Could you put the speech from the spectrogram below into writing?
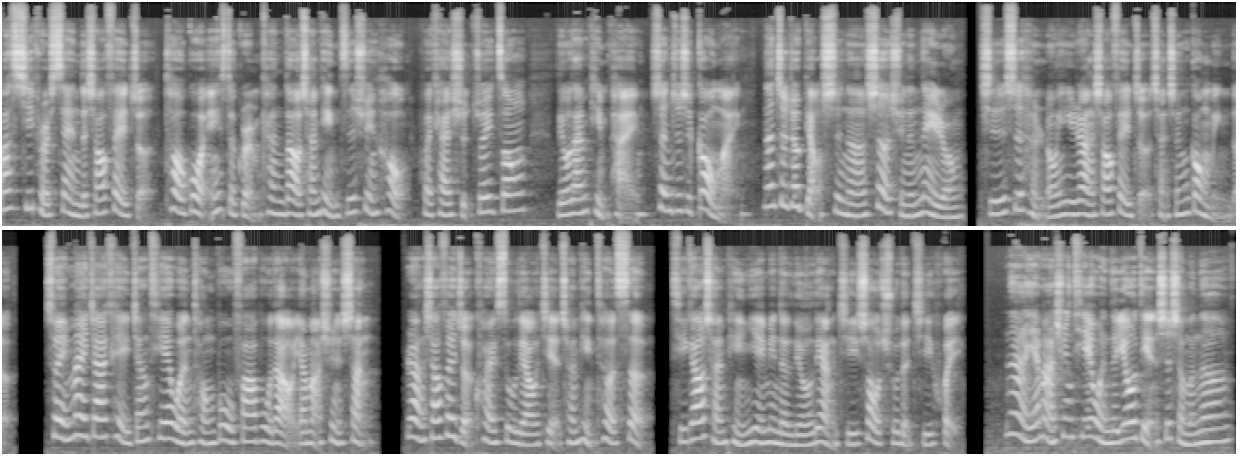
八十七 percent 的消费者透过 Instagram 看到产品资讯后，会开始追踪、浏览品牌，甚至是购买。那这就表示呢，社群的内容其实是很容易让消费者产生共鸣的。所以卖家可以将贴文同步发布到亚马逊上，让消费者快速了解产品特色，提高产品页面的流量及售出的机会。那亚马逊贴文的优点是什么呢？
